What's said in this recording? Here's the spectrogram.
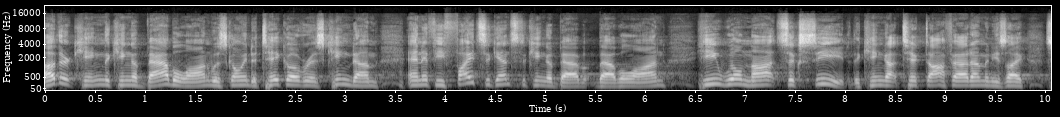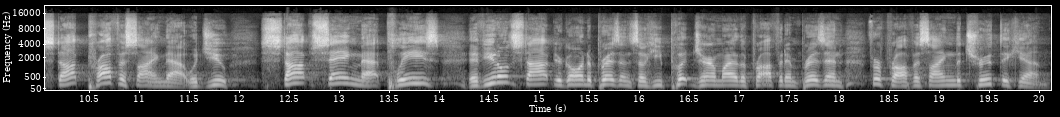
other king, the king of Babylon, was going to take over his kingdom. And if he fights against the king of Bab- Babylon, he will not succeed. The king got ticked off at him and he's like, Stop prophesying that. Would you? Stop saying that, please. If you don't stop, you're going to prison. So he put Jeremiah the prophet in prison for prophesying the truth to him.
